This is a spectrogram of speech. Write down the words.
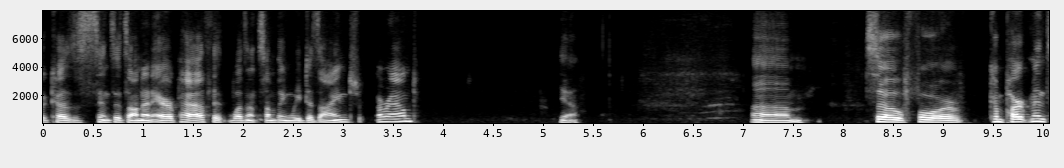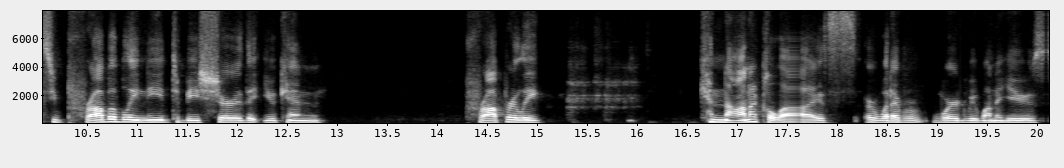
because since it's on an error path, it wasn't something we designed around. Yeah. Um, so for compartments, you probably need to be sure that you can properly canonicalize or whatever word we want to use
